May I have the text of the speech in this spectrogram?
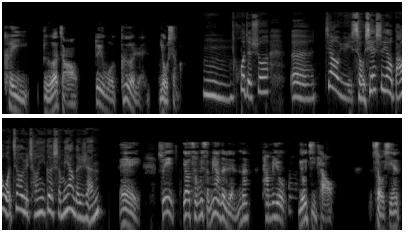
可以得着对我个人有什么？嗯，或者说，呃，教育首先是要把我教育成一个什么样的人？哎，所以要成为什么样的人呢？他们又有几条。首先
